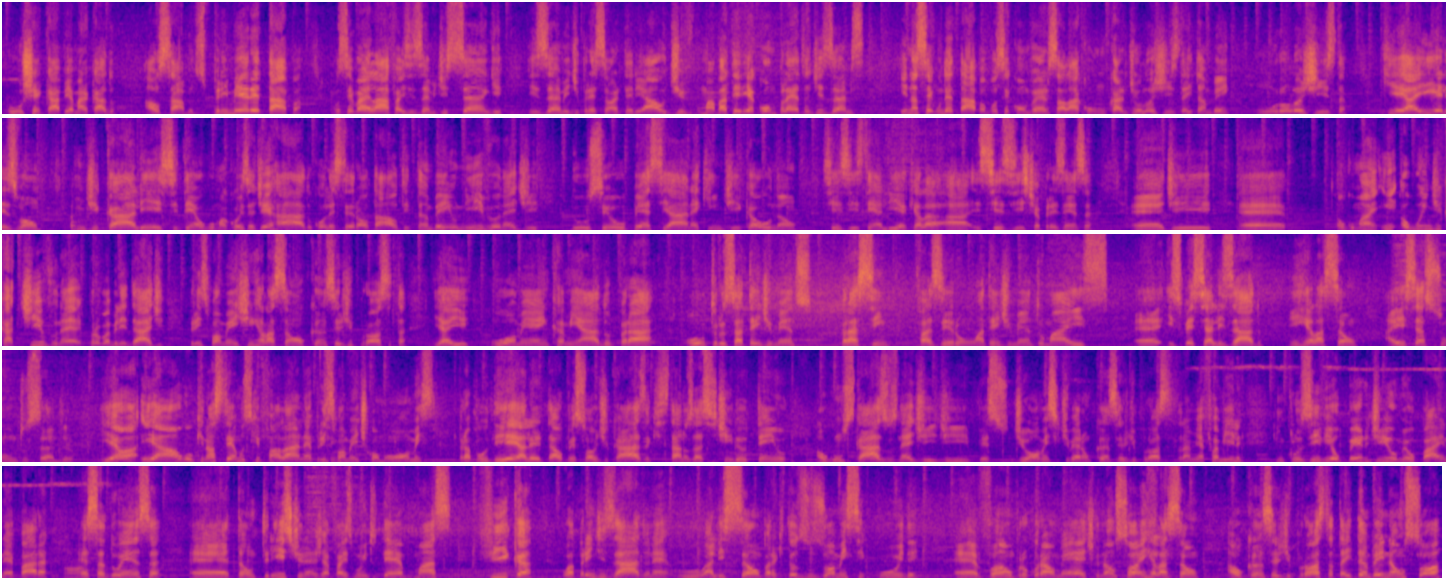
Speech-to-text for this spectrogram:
o check-up é marcado aos sábados. Primeira etapa, você vai lá, faz exame de sangue, exame de pressão arterial, de uma bateria completa de exames. E na segunda etapa você conversa lá com um cardiologista e também um urologista, que aí eles vão indicar ali se tem alguma coisa de errado, colesterol está alto e também o nível né, de, do seu PSA, né, que indica ou não se existem ali aquela, a, se existe a presença é, de é, alguma, algum indicativo, né, probabilidade, principalmente em relação ao câncer de próstata, e aí o homem é encaminhado para outros atendimentos para sim fazer um atendimento mais é, especializado em relação a esse assunto, Sandro. E é, e é, algo que nós temos que falar, né? principalmente Sim. como homens, para poder alertar o pessoal de casa que está nos assistindo. Eu tenho alguns casos né, de, de, de homens que tiveram câncer de próstata na minha família. Inclusive, eu perdi o meu pai né, para Nossa. essa doença é, tão triste, né? já faz muito tempo, mas fica o aprendizado, né? O, a lição para que todos os homens se cuidem, é, vão procurar o médico, não só em relação ao câncer de próstata e também não só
